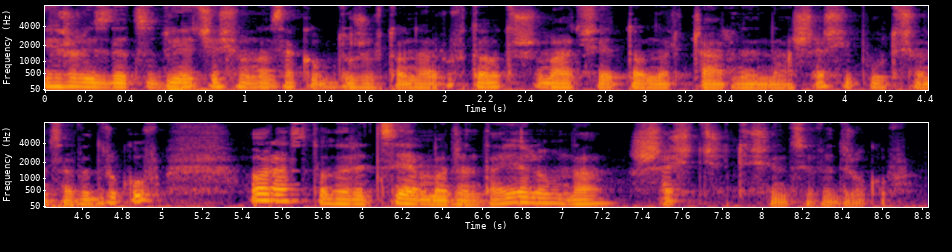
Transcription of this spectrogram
Jeżeli zdecydujecie się na zakup dużych tonerów, to otrzymacie toner czarny na 6,5 tysiąca wydruków oraz tonery Cyan Magenta Yellow na 6 tysięcy wydruków.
